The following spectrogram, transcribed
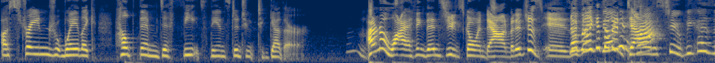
a strange way like help them defeat the institute together. Hmm. I don't know why I think the institute's going down, but it just is. No, I feel like it's on a it down. has to because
